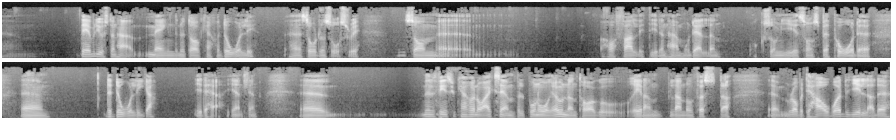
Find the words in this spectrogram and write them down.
uh, det är väl just den här mängden utav kanske dålig uh, Sword and Sorcery som eh, har fallit i den här modellen och som ger, som spär på det, ehm, det dåliga i det här egentligen. Eh, men det finns ju kanske några exempel på några undantag och redan bland de första eh, Robert E. Howard gillade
